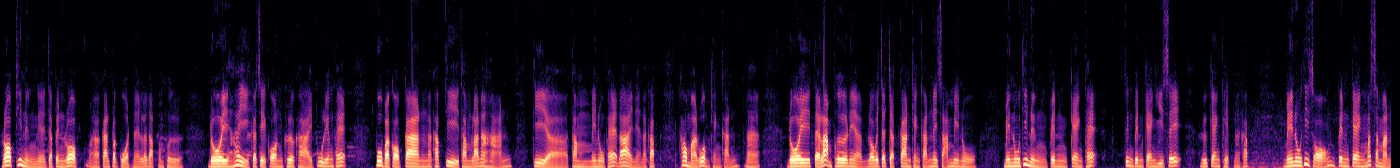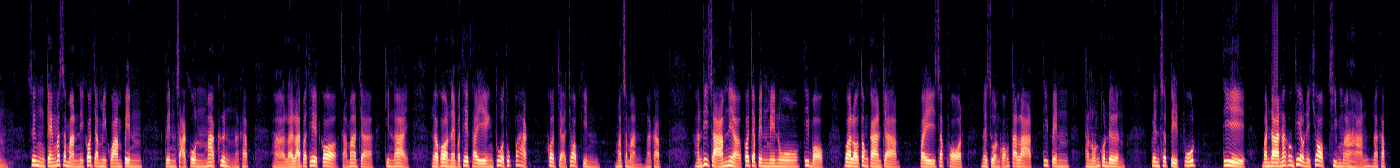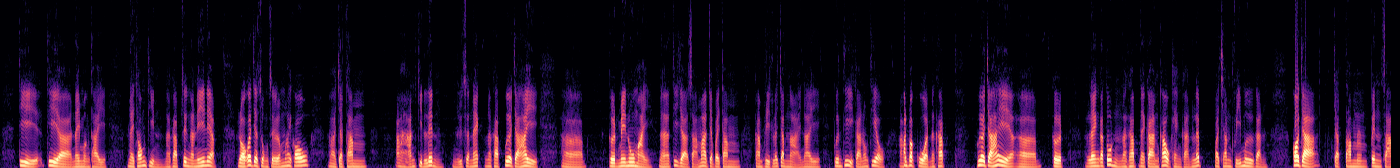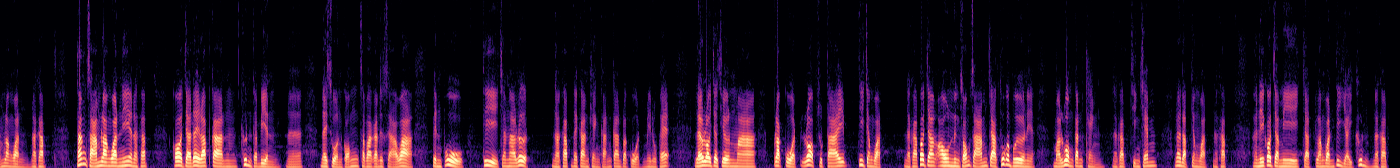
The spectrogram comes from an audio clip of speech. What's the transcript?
รอบที่หนึ่งเนี่ยจะเป็นรอบอการประกวดในระดับอำเภอ โดยให้เกษตรกรเครือข่ายผู้เลี้ยงแพะ ผู้ประกอบการนะครับที่ทำร้านอาหารที่ทำเมนูแพะได้เนี่ยนะครับเข้ามาร่วมแข่งขันนะฮะโดยแต่ละอำเภอเนี่ยเราก็จะจัดการแข่งขันใน 3 เมนู เมนูที่ 1 เป็นแกงแพะ ซึ่งเป็นแกงยีเซหรือแกงเผ็ดนะครับ เมนูที่ 2 เป็นแกงมัสมั่น ซึ่งแกงมัสมั่นนี่ก็จะมีความเป็นเป็นสากลมากขึ้นนะครับอ่าหลายๆประเทศก็สามารถจะกินได้ แล้วก็ในประเทศไทยเองทั่วทุกภาคก็จะชอบกินมัสมั่นนะครับ อันที่3เนี่ยก็จะเป็นเมนูที่บอกว่าเราต้องการจะไปซัพพอร์ตในส่วนของตลาดที่เป็นถนนคนเดิน เป็นสตรีทฟู้ดที่บรรดานักท่องเที่ยวเนี่ยชอบชิมอาหารนะครับที่ที่ในเมืองไทย ในท้องถิ่นนะครับ ซึ่งอันนี้เนี่ยเราก็จะส่งเสริมให้เขาจะทำอาหารกินเล่นหรือสแน็คนะครับเพื่อจะให้เกิดเมนูใหม่นะที่จะสามารถจะไปทำการผลิตและจำหน่ายในพื้นที่การท่องเที่ยวการประกวดนะครับ เพื่อจะให้เกิดแรงกระตุ้นนะครับในการเข้าแข่งขันและประชันฝีมือกัน ก็จะจัดทำเป็น 3 รางวัลนะครับ ทั้ง 3 รางวัลนี้นะครับ ก็จะได้รับการขึ้นทะเบียนนะในส่วนของสภาการศึกษาว่าเป็นผู้ที่ชนะเลิศนะครับในการแข่งขันการประกวดเมนูแพะ แล้วเราจะเชิญมาประกวดรอบสุดท้ายที่จังหวัดนะครับก็จะเอา 1 2 3 จากทุกอำเภอเนี่ยมาร่วมกันแข่งนะครับชิงแชมป์ระดับจังหวัดนะครับ อันนี้ก็จะมีจัดรางวัลที่ใหญ่ขึ้นนะครับ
